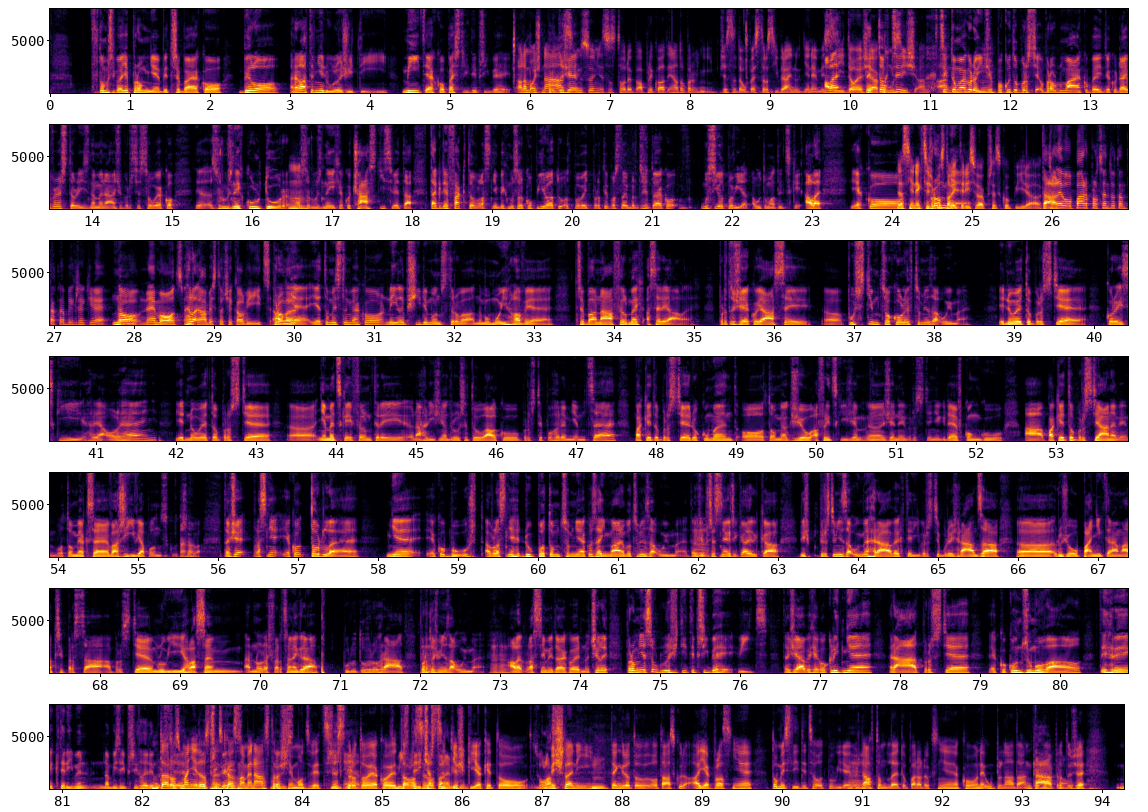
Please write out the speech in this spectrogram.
v tom případě pro mě by třeba jako bylo relativně důležitý mít jako pestrý ty příběhy. Ale možná protože... si musím něco z toho aplikovat i na to první, že se tou pestrostí právě nutně nemyslí, ale to je, že jako chci, musíš... An, chci k tomu jako dojít, hmm. že pokud to prostě opravdu má jako být jako diverse stories, znamená, že prostě jsou jako z různých kultur hmm. a z různých jako částí světa, tak de facto vlastně bych musel kopírovat tu odpověď pro ty postavy, protože to jako musí odpovídat automaticky. Ale jako Jasně, nechceš postavy, které jsou jak přes kopírák. Tak. Ale o pár procent to tam takhle bych řekl, že no, jo, ne moc, možná hele, bys to čekal víc. Pro ale... mě je to myslím jako nejlepší demonstrovat, nebo v mojí hlavě, třeba na filmech a seriálech. Protože jako já si uh, pustím cokoliv, co mě zaujme. Jednou je to prostě korejský hry na oheň, jednou je to prostě uh, německý film, který nahlíží na druhou světovou válku prostě pohledem Němce, pak je to prostě dokument o tom, jak žijou africké žen, uh, ženy prostě někde v Kongu a pak je to prostě, já nevím, o tom, jak se vaří v Japonsku třeba. Aha. Takže vlastně jako tohle mě jako bůřt a vlastně jdu po tom, co mě jako zajímá nebo co mě zaujme. Takže hmm. přesně jak říká Jirka, když prostě mě zaujme hra, ve který prostě budeš hrát za uh, růžovou paní, která má tři prsa a prostě mluví hlasem Arnolda Schwarzeneggera, půjdu tu hru hrát, protože hmm. mě zaujme. Hmm. Ale vlastně mi to jako jedno. Čili pro mě jsou důležitý ty příběhy víc. Takže já bych jako klidně rád prostě jako konzumoval ty hry, které mi nabízejí příhledy. No, ta prostě rozmanitost dneska znamená strašně moc věcí. Přesně, proto no. jako je to vlastně zase těžký, jak je to Souhlas. myšlený, hmm. ten, kdo to otázku a jak vlastně to myslí ty, co odpovídají. Hmm. Možná v tomhle je to paradoxně jako neúplná ta anketa, tak, no. protože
